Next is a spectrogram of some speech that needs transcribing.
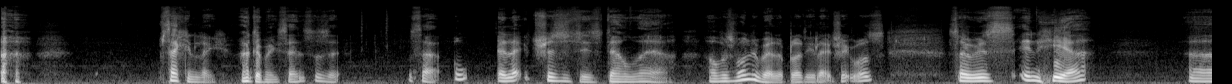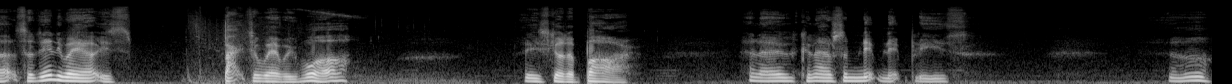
Secondly, that don't make sense, does it? What's that? Oh, electricity's down there. I was wondering where the bloody electric was. So it's in here. Uh, so the only way out is back to where we were. He's got a bar. Hello, can I have some nip nip please? Oh,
